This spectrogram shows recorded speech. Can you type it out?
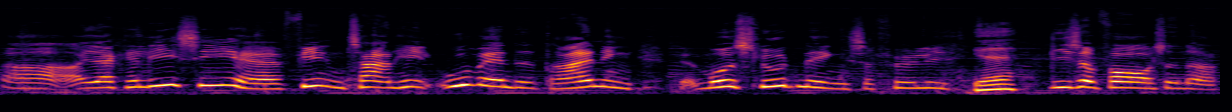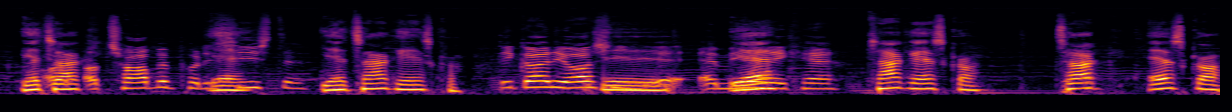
og jeg kan lige sige, at filmen tager en helt uventet drejning mod slutningen selvfølgelig. Ja. Ligesom for sådan at, Ja, tak. at, at toppe på det ja. sidste. Ja, tak, Asger. Det gør de også øh, i øh, Amerika. Ja, tak, Asger. Tak, ja. Asger.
